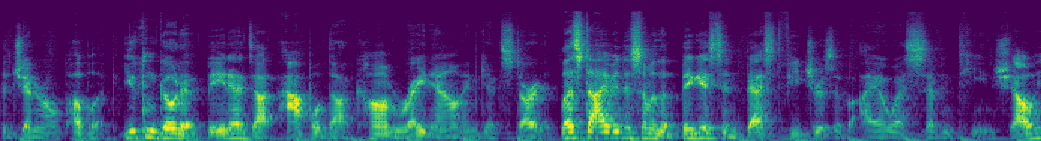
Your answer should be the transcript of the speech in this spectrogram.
the general public. You can go to beta.apple.com right now and get started. Let's dive into some of the biggest and best features of iOS 17, shall we?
